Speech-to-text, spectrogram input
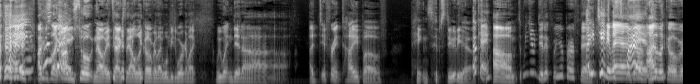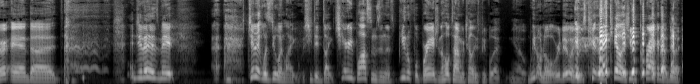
Okay. I'm just like I'm so no. It's actually I'll look over like we'll be working like we went and did uh, a different type of paint and sip studio. Okay. Um, you did it for your birthday. I did. It was and, uh, fun. I look over and uh, and Jenna has made. Janet was doing like she did like cherry blossoms in this beautiful branch, and the whole time we're telling these people that you know we don't know what we're doing. It was, ki- it was killing. She was cracking up doing it.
